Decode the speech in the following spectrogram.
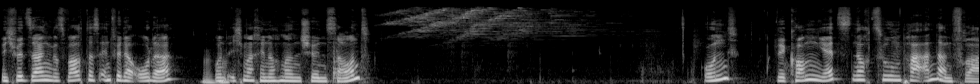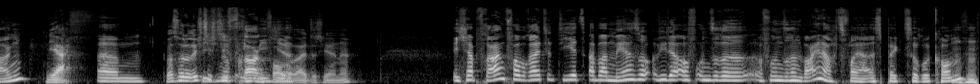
Ich würde sagen, das war auch das Entweder-Oder. Mhm. Und ich mache hier nochmal einen schönen Sound. Und wir kommen jetzt noch zu ein paar anderen Fragen. Ja. Ähm, Du hast heute richtig ich die noch Fragen irgendwie hier- vorbereitet hier, ne? Ich habe Fragen vorbereitet, die jetzt aber mehr so wieder auf unsere auf unseren Weihnachtsfeieraspekt zurückkommen. Mhm.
